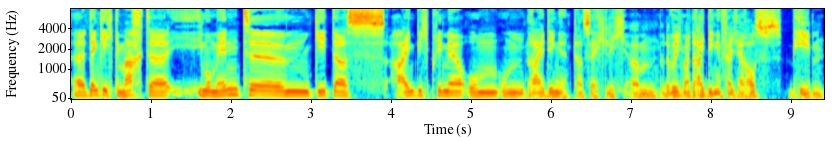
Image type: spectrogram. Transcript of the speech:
äh, denke ich, gemacht. Äh, Im Moment äh, geht das eigentlich primär um, um drei Dinge tatsächlich. Ähm, oder würde ich mal drei Dinge vielleicht herausheben.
